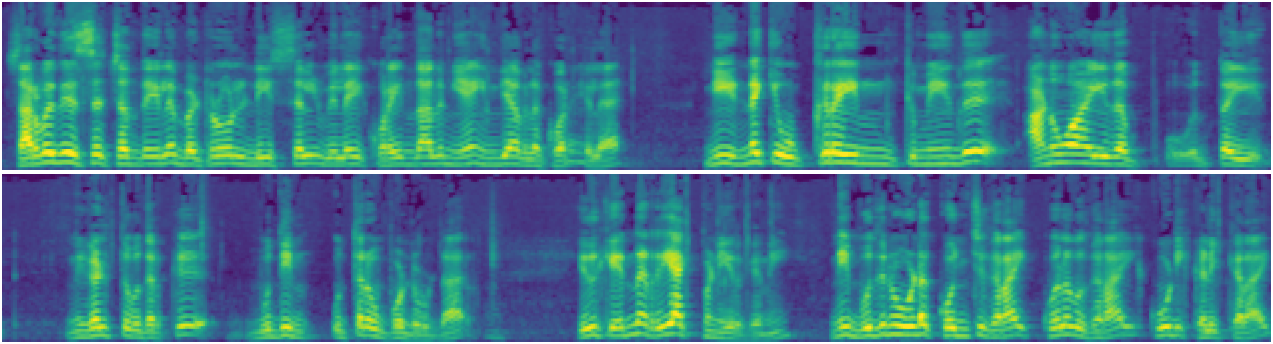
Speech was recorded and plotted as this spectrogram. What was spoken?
சர்வதேச சந்தையில் பெட்ரோல் டீசல் விலை குறைந்தாலும் ஏன் இந்தியாவில் குறையல? நீ இன்னைக்கு உக்ரைனுக்கு மீது அணு ஆயுதத்தை நிகழ்த்துவதற்கு புதின் உத்தரவு போட்டு விட்டார். இதுக்கு என்ன ரியாக்ட் பண்ணியிருக்க நீ? நீ புதினோட கொஞ்சுகிறாய் குலவுகிறாய் கூடி கழிக்கிறாய்.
